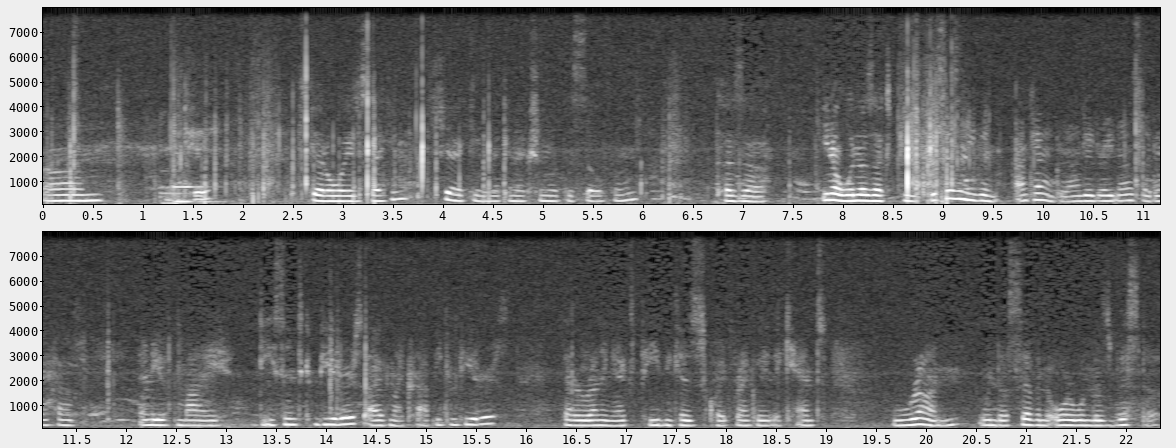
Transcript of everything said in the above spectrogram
Um, okay. Just gotta wait a second. Checking the connection with the cell phone. Cause, uh, you know, Windows XP, this isn't even, I'm kind of grounded right now, so I don't have any of my decent computers. I have my crappy computers that are running XP because, quite frankly, they can't run Windows 7 or Windows Vista.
